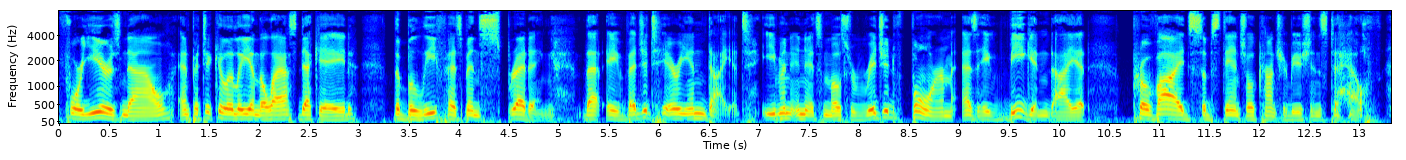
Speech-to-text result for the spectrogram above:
For years now, and particularly in the last decade, the belief has been spreading that a vegetarian diet, even in its most rigid form as a vegan diet, provides substantial contributions to health.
